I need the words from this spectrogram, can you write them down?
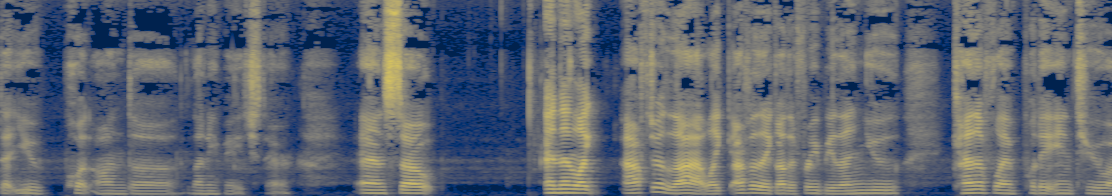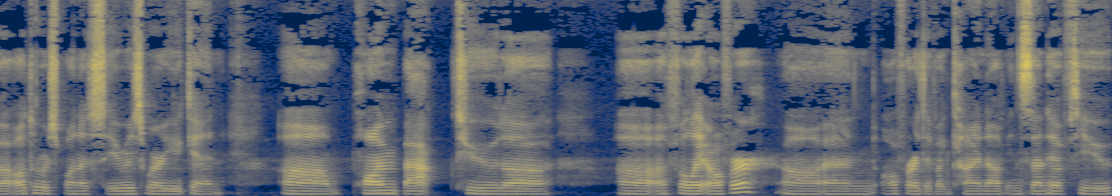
that you put on the landing page there. And so and then like after that like after they got the freebie then you kind of like put it into a autoresponder series where you can um, point back to the uh, affiliate offer uh, and offer a different kind of incentive to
